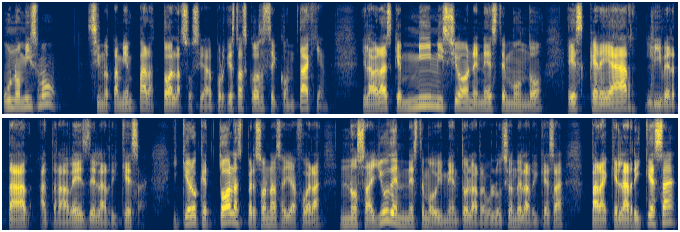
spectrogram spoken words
uno mismo, sino también para toda la sociedad, porque estas cosas se contagian. Y la verdad es que mi misión en este mundo es crear libertad a través de la riqueza. Y quiero que todas las personas allá afuera nos ayuden en este movimiento la revolución de la riqueza para que la riqueza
